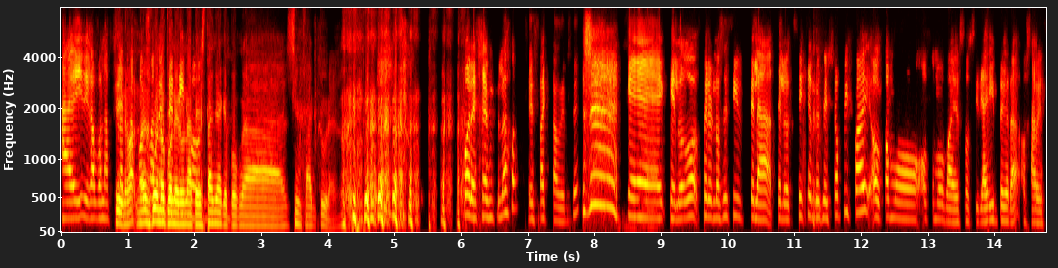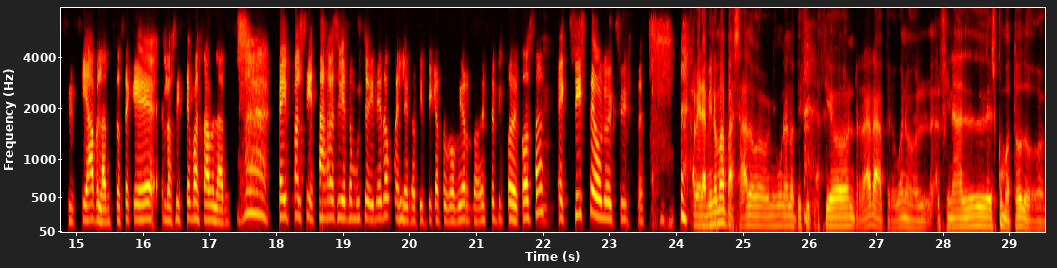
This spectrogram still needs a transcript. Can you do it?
ahí, digamos, la sí, no, es bueno poner una pestaña que ponga sin factura. Por ejemplo, exactamente. Que, luego, pero no sé si te, la, te lo exigen desde Shopify o cómo, o cómo va eso, si hay integra, o sabes, si, si, hablan. Yo sé que los sistemas hablan. PayPal, si estás recibiendo mucho dinero, pues le notifica a tu gobierno. Este tipo de cosas, mm. ¿existe o no existe? A ver, a mí no me ha pasado ninguna notificación rara, pero bueno, al final es como todo.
